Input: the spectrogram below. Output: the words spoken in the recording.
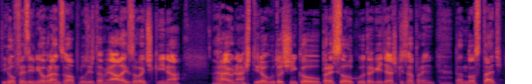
tých ofenzívnych obrancov a plus, že tam je Alex Ovečkin a hrajú na štyroch útočníkov presilovku, tak je ťažké sa pre tam dostať.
